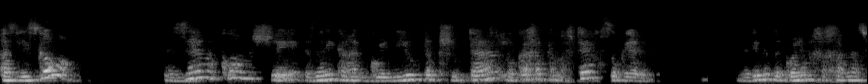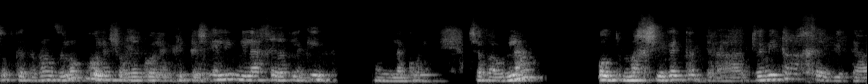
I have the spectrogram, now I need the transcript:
אז לסגור. וזה המקום שזה נקרא הגולמיות הפשוטה, לוקחת את המפתח, סוגרת. אתם יודעים איזה גולם חכם לעשות כזה דבר? זה לא גולם שאומר גולם טיפש, אין לי מילה אחרת להגיד במילה גולם. עכשיו, העולם עוד מחשיב את הדעת ומתרחב איתה,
